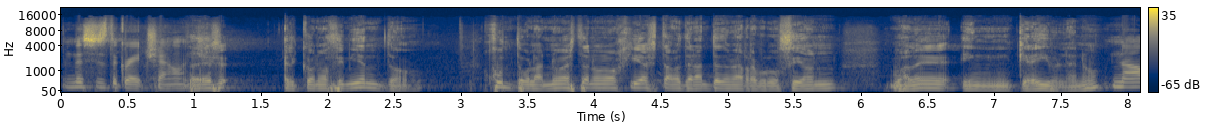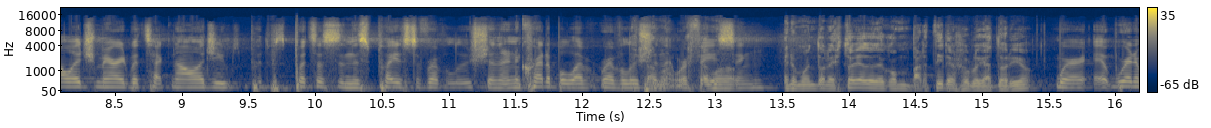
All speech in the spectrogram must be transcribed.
And this is the great challenge. Entonces, el conocimiento junto con las nuevas tecnologías estamos delante de una revolución ¿vale? increíble. ¿no? Knowledge married with technology puts, us in this place of revolution, an incredible revolution that we're estamos facing, en un momento de la historia donde compartir es obligatorio. where eh, we're at a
